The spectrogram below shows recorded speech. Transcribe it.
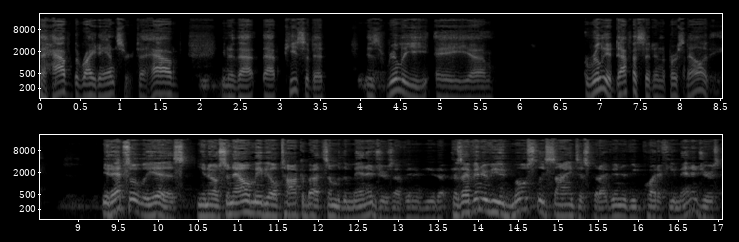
to have the right answer to have you know that that piece of it is really a um, really a deficit in the personality it absolutely is. You know, so now maybe I'll talk about some of the managers I've interviewed because I've interviewed mostly scientists, but I've interviewed quite a few managers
